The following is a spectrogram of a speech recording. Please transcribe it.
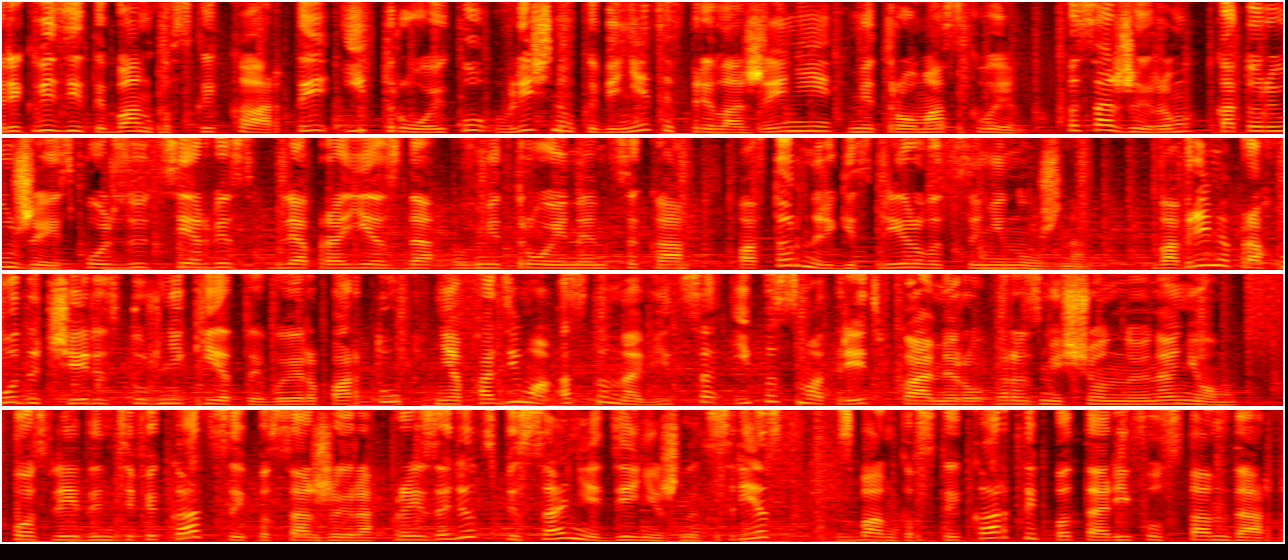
реквизиты банковской карты и тройку в личном кабинете в приложении «Метро Москвы». Пассажирам, которые уже используют используют сервис для проезда в метро и на МЦК, повторно регистрироваться не нужно. Во время прохода через турникеты в аэропорту необходимо остановиться и посмотреть в камеру, размещенную на нем. После идентификации пассажира произойдет списание денежных средств с банковской карты по тарифу «Стандарт»,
